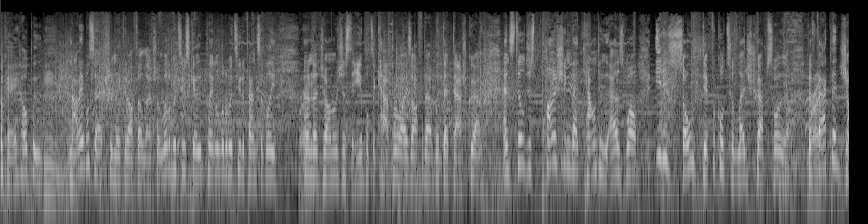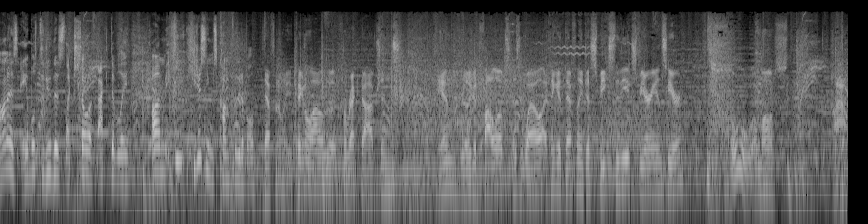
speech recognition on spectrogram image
Okay, Helpu Hmm. not able to actually make it off that ledge. A little bit too scared, played a little bit too defensively, and uh, John was just able to capitalize off of that with that dash grab, and still just punishing that counter as well. It is so difficult to ledge trap Sora. The Right. fact that John is able to do this like so effectively, um, he, he just seems comfortable. Definitely picking a lot of the correct options. And really good follow-ups as well. I think it definitely just speaks to the experience here. Ooh, almost. Wow.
